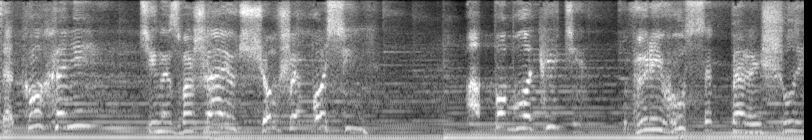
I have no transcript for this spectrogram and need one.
Закохані, ті не зважають, що вже осінь, а по блакиті вирігуси перейшли.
